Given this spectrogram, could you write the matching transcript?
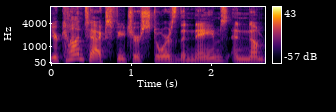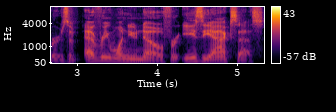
Your contacts feature stores the names and numbers of everyone you know for easy access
